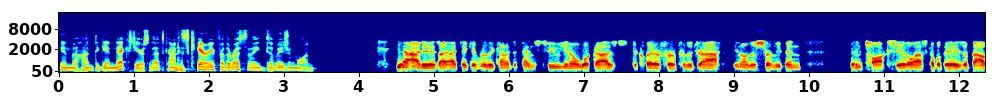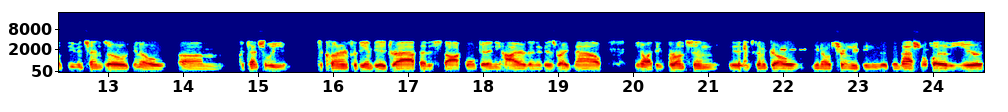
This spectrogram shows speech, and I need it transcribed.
in the hunt again next year. So that's kind of scary for the rest of the Division One. Yeah, it is. I, I think it really kind of depends too. You know what guys declare for for the draft. You know, there's certainly been been talks here the last couple of days about DiVincenzo. You know, um, potentially declaring for the NBA draft. That his stock won't get any higher than it is right now. You know, I think Brunson is, going to go. You know, certainly being the, the national player of the year.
